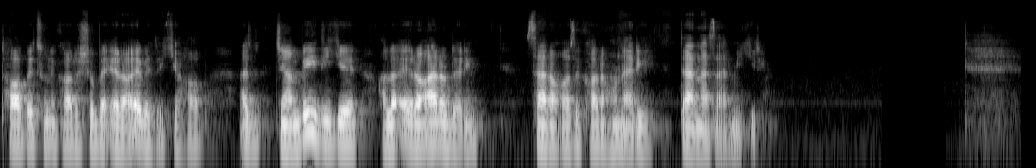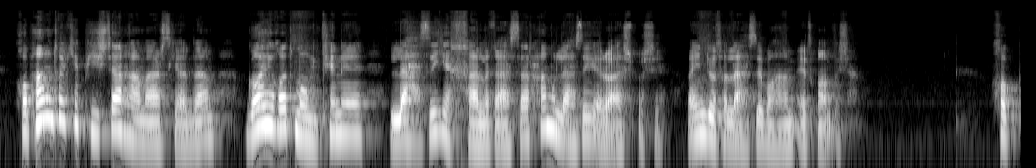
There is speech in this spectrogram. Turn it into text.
تا بتونه کارش رو به ارائه بده که خب از جنبه دیگه حالا ارائه رو داریم. سرآغاز کار هنری در نظر می‌گیریم. خب همونطور که پیشتر هم عرض کردم گاهی اوقات ممکنه لحظه خلق اثر همون لحظه ارائهش باشه و این دوتا لحظه با هم ادغام بشن. خب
